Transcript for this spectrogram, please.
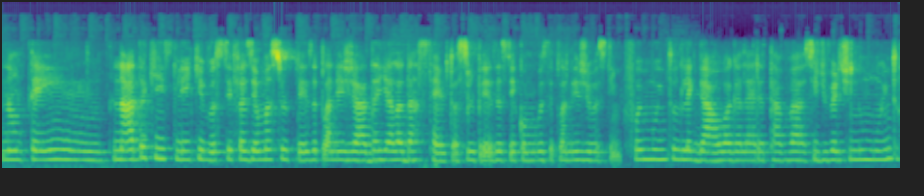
não tem nada que explique você fazer uma surpresa planejada e ela dar certo, a surpresa ser como você planejou assim. Foi muito legal, a galera tava se divertindo muito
